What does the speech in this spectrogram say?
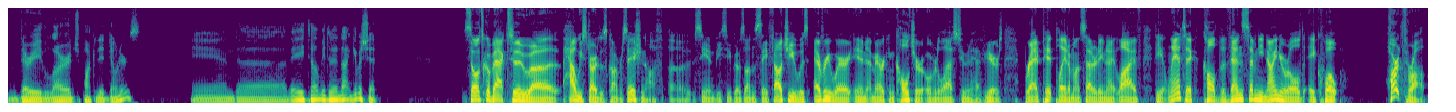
very large pocketed donors, and uh, they tell me to not give a shit. So let's go back to uh, how we started this conversation off. Uh, CNBC goes on to say Fauci was everywhere in American culture over the last two and a half years. Brad Pitt played him on Saturday Night Live. The Atlantic called the then 79 year old a quote, heartthrob.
